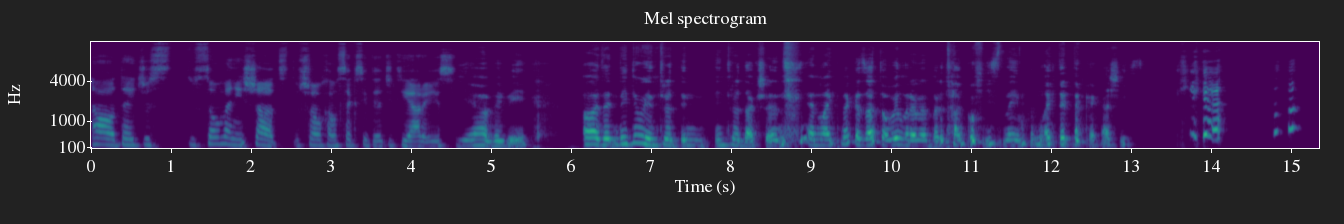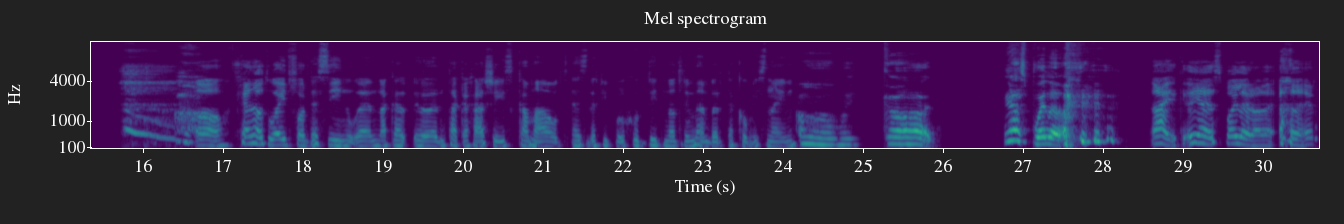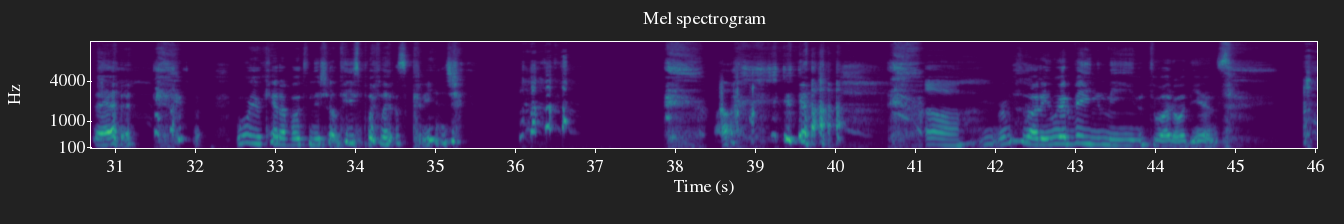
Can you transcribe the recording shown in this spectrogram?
Oh, they just do so many shots to show how sexy the GTR is. Yeah, baby. Oh, they, they do intro in introduction, and like Nakazato will remember Takumi's name, unlike the Takahashi's. Yeah. oh, cannot wait for the scene when, Naka- when Takahashi's come out as the people who did not remember Takumi's name. Oh my god. Yeah, spoiler. Like, yeah, spoiler ale- alert. Yeah. oh, you care about initial D spoilers? Cringe. Oh, I'm sorry, we're being mean to our audience.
